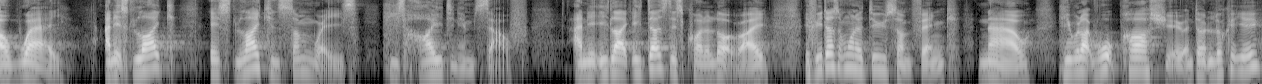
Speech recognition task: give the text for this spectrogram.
away. And it's like, it's like in some ways, he's hiding himself. And he, he, like he does this quite a lot, right? If he doesn't want to do something now, he will like walk past you and don't look at you.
